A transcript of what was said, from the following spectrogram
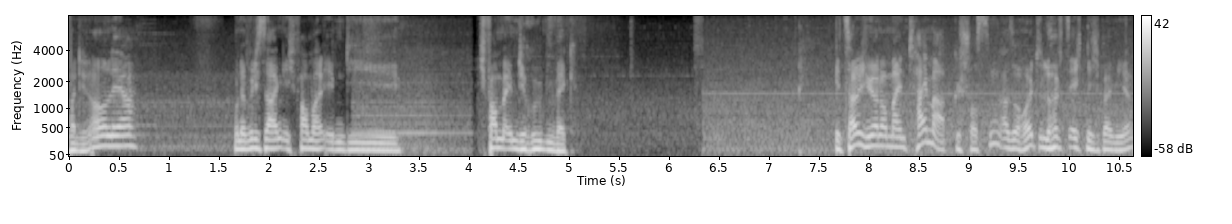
Machen wir den auch noch leer. Und dann würde ich sagen, ich fahre mal eben die... Ich fahre mal eben die Rüben weg. Jetzt habe ich mir noch meinen Timer abgeschossen. Also heute läuft es echt nicht bei mir.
